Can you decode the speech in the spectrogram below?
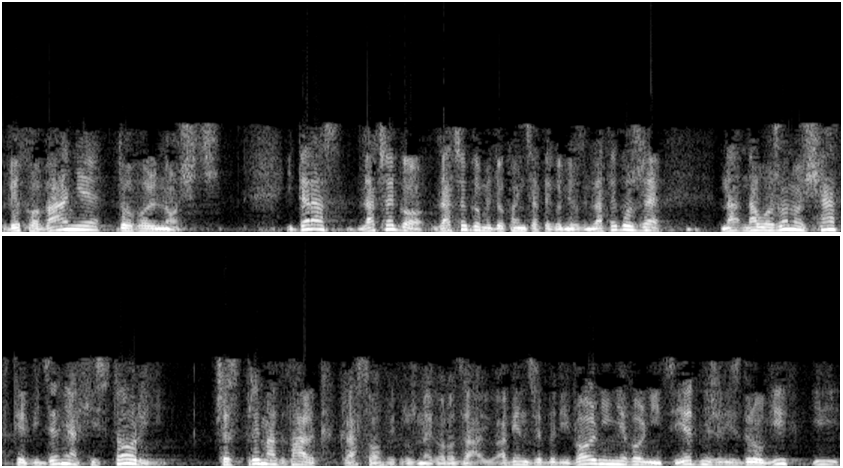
wychowanie do wolności. I teraz dlaczego, dlaczego my do końca tego nie rozumiemy? Dlatego, że na, nałożono siatkę widzenia historii przez prymat walk klasowych różnego rodzaju, a więc, że byli wolni i niewolnicy. Jedni żyli z drugich i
